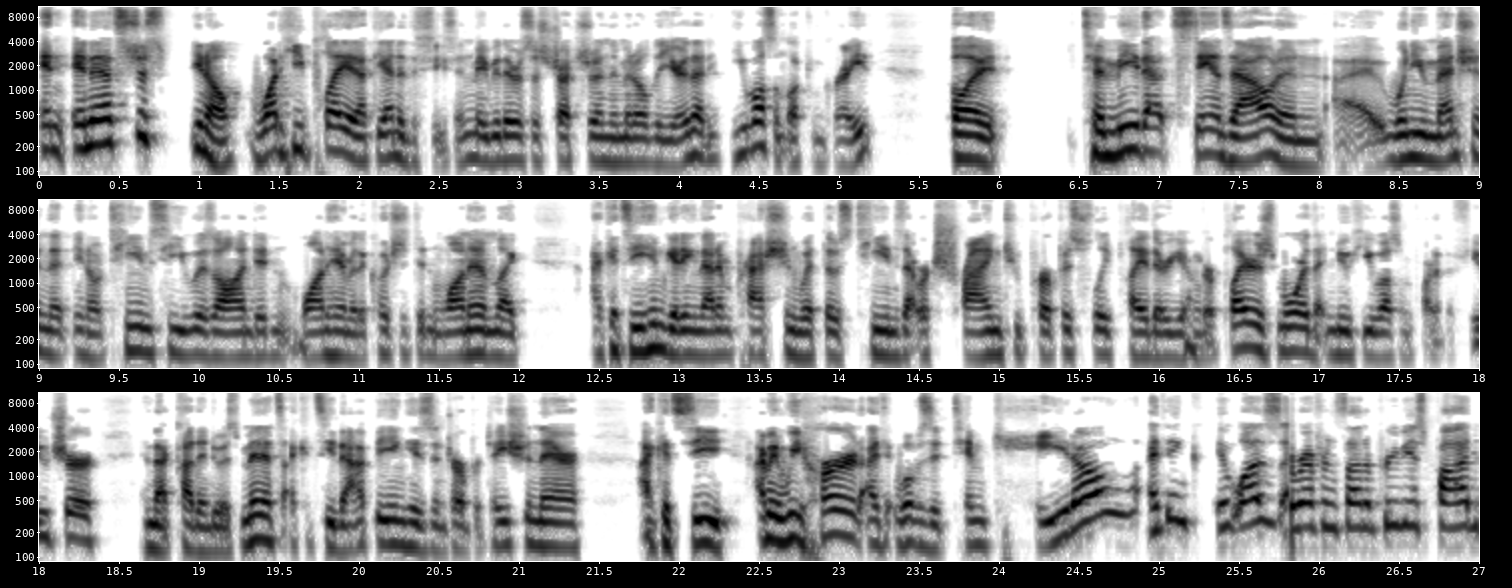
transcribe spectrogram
And and that's just, you know, what he played at the end of the season. Maybe there was a stretch in the middle of the year that he wasn't looking great. But to me, that stands out. And I, when you mentioned that, you know, teams he was on didn't want him or the coaches didn't want him, like I could see him getting that impression with those teams that were trying to purposefully play their younger players more, that knew he wasn't part of the future, and that cut into his minutes. I could see that being his interpretation there. I could see. I mean, we heard. I what was it? Tim Cato, I think it was. I referenced on a previous pod.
